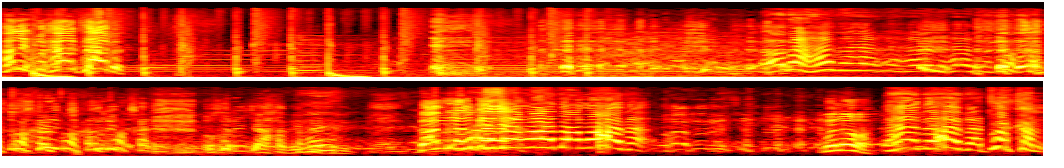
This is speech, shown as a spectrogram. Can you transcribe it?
خليك مكانك ثابت. هذا هذا هذا هذا هذا. توكل توكل توكل توكل. اخرج يا حبيبي بأمر وهذا القايد. وهذا وهذا. من هو؟ هذا هذا. توكل.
